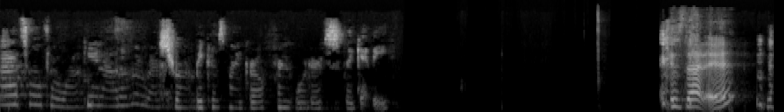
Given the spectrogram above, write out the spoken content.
the asshole for walking out of a restaurant because my girlfriend ordered spaghetti?" is that it no,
